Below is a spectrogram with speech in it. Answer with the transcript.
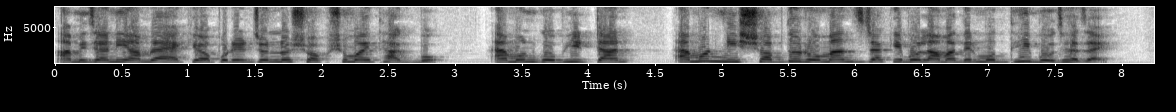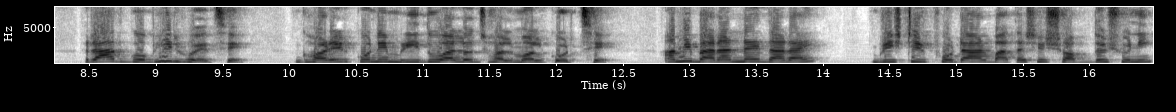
আমি জানি আমরা একে অপরের জন্য সবসময় থাকব। এমন গভীর টান, এমন নিঃশব্দ রোমান্স যা কেবল আমাদের মধ্যেই বোঝা যায়। রাত গভীর হয়েছে, ঘরের কোণে মৃদু আলো ঝলমল করছে। আমি বারান্দায় দাঁড়াই, বৃষ্টির ফোঁটা আর বাতাসের শব্দ শুনি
